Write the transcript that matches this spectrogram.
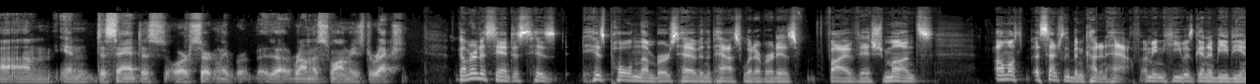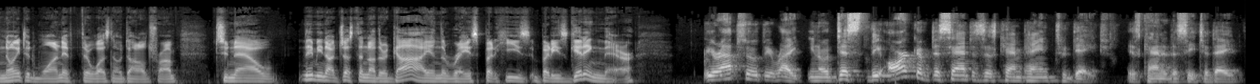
um, in DeSantis or certainly uh, Ramaswamy's direction. Governor DeSantis, his his poll numbers have in the past whatever it is five ish months almost essentially been cut in half. I mean, he was going to be the anointed one if there was no Donald Trump to now maybe not just another guy in the race, but he's but he's getting there. You're absolutely right. You know, dis, the arc of DeSantis's campaign to date, his candidacy to date,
